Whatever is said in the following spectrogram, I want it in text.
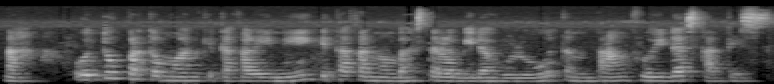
Nah, untuk pertemuan kita kali ini, kita akan membahas terlebih dahulu tentang fluida statis.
